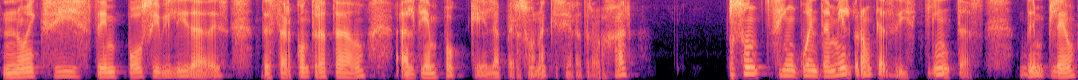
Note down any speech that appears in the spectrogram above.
no existen posibilidades de estar contratado al tiempo que la persona quisiera trabajar. Pues son 50 mil broncas distintas de empleo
